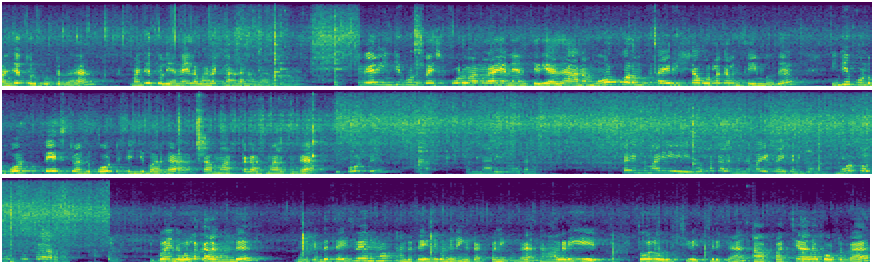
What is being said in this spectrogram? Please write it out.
மஞ்சத்தூள் போட்டுடுறேன் மஞ்சத்தூள் எண்ணெயில் வதக்கினா தான் நல்லாயிருக்கும் பேர் இஞ்சி பூண்டு பேஸ்ட் போடுவாங்களா என்ன எனக்கு தெரியாது. ஆனால் மோர் குழம்புக்கு சைட் டிஷ்ஷாக உருளைக்கிழங்கு செய்யும்போது இஞ்சி பூண்டு போ பேஸ்ட் வந்து போட்டு செஞ்சு பாருங்கள் செம்ம அட்டகாசமாக இருக்குங்க. இது போட்டு கொஞ்ச நேரம் இது வதங்க சரி இந்த மாதிரி உருளைக்கிழங்கு இந்த மாதிரி ட்ரை பண்ணி பாருங்கள் மோர் குழம்பு சூப்பராக இருக்கும். இப்போ இந்த உருளைக்கிழங்கு வந்து உங்களுக்கு எந்த சைஸ் வேணுமோ அந்த சைஸுக்கு வந்து நீங்கள் கட் பண்ணிக்கோங்க. நான் ஆல்ரெடி தோலை உரிச்சு வச்சுருக்கேன். நான் பச்சையாக தான் போட்டுடுறேன்.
